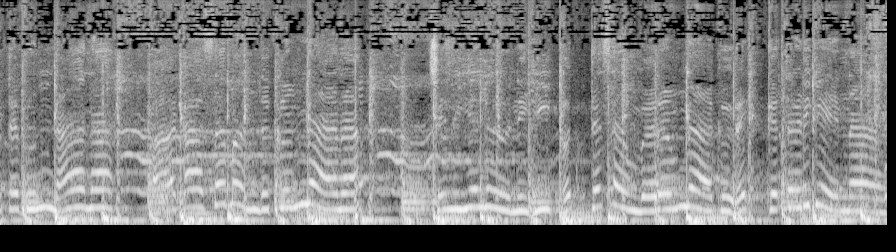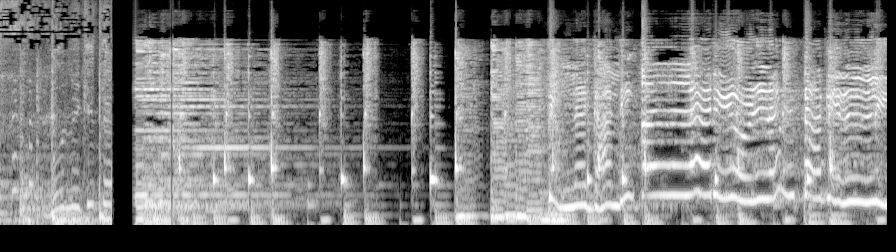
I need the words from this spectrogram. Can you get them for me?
ఉన్న చోట గున్నానా ఆకాశం అందుకున్నానా చెలియలోని ఈ కొత్త సంబరం నాకు రెక్క తొడిగేనా? మునిగితే పిల్లగాలి అల్లరి ఒళ్ళంత గిల్లి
